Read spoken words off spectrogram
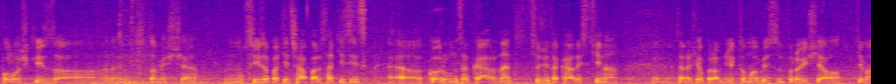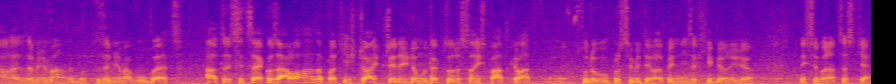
položky za, nevím, co tam ještě, musíš zaplatit třeba 50 tisíc eh, korun za Carnet, což je taková listina, mm-hmm. která tě opravdu k tomu, abys projížděl těma zeměma, nebo zeměma vůbec. A to je sice jako záloha, zaplatíš to, až přijedeš domů, tak to dostaneš zpátky, ale mm-hmm. v tu dobu prostě mi tyhle peníze chyběly, že jo, když jsem byl na cestě.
